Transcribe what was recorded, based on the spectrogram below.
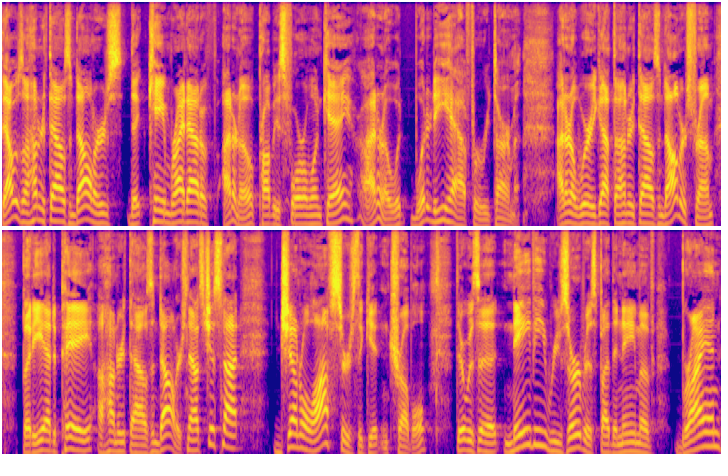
that was $100,000 that came right out of, I don't know, probably his 401k. I don't know. What, what did he have for retirement? I don't know where he got the $100,000 from, but he had to pay $100,000. Now, it's just not general officers that get in trouble. There was a Navy reservist by the name of Bryan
